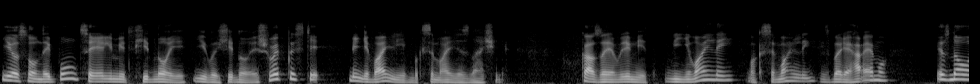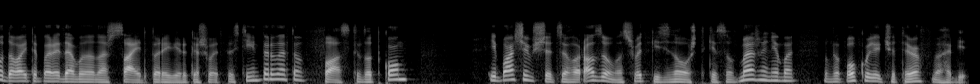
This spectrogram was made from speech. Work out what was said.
І основний пункт це є ліміт вхідної і вихідної швидкості, мінімальні і максимальні значення. Вказуємо ліміт мінімальний, максимальний, зберігаємо. І знову давайте перейдемо на наш сайт перевірки швидкості інтернету fast.com. І бачимо, що цього разу у нас швидкість знову ж таки з обмеженнями в околі 4 Мбіт.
